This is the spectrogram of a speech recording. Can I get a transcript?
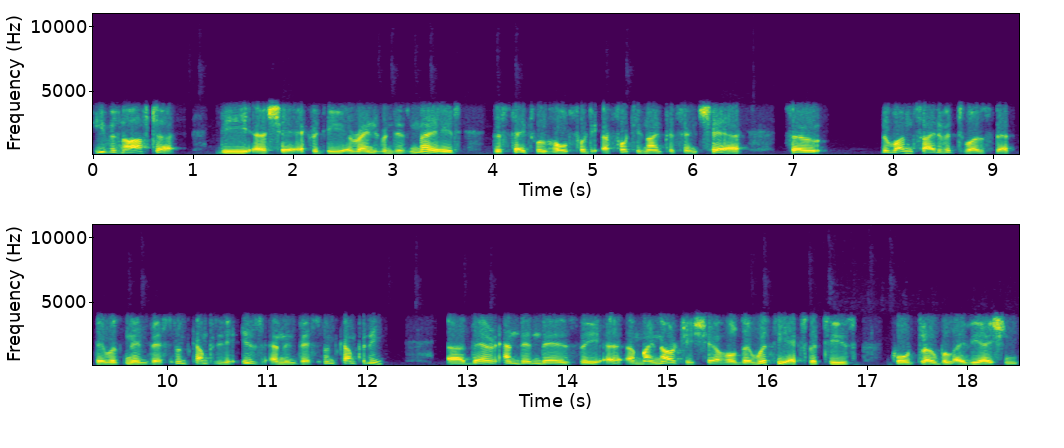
even after the uh, share equity arrangement is made, the state will hold 40, a 49% share. So the one side of it was that there was an investment company, there is an investment company uh, there, and then there's the uh, a minority shareholder with the expertise called Global Aviation.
